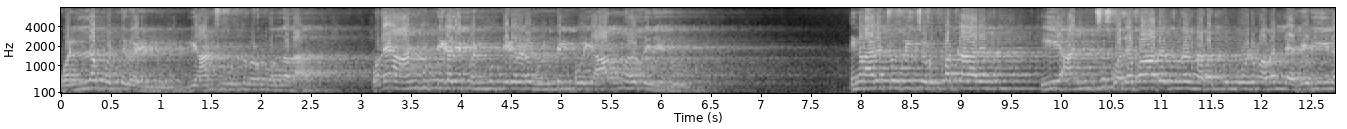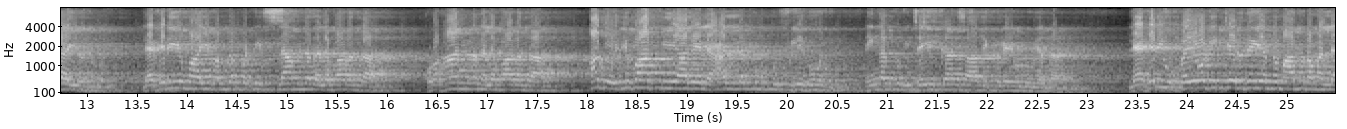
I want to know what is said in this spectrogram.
കൊല്ലപ്പെട്ട് കഴിഞ്ഞു. ഈ ആൺ സുഹൃത്തുക്കൾ കൊന്നതാ. കുറെ ആൺകുട്ടികൾ ഈ പെൺകുട്ടികളുടെ വീട്ടിൽ പോയി ആത്മഹത്യ ചെയ്തു. നിങ്ങൾ ആലോചിച്ചു ഈ ചെറുപ്പക്കാരൻ ഈ അഞ്ച് കൊലപാതകങ്ങൾ നടക്കുമ്പോഴും അവൻ ലഹരിയിലായിരുന്നു. ലഹരിയുമായി ബന്ധപ്പെട്ട് ഇസ്ലാമിന്റെ നിലപാടെന്താ? ഖുർആാനിന്റെ നിലപാടെന്താ? അത് ഒഴിവാക്കിയാലേ തുഫ്ലിഹൂൻ. നിങ്ങൾക്ക് വിജയിക്കാൻ സാധിക്കുകയുള്ളൂ എന്നാണ്. ലഹരി ഉപയോഗിക്കരുത് എന്ന് മാത്രമല്ല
